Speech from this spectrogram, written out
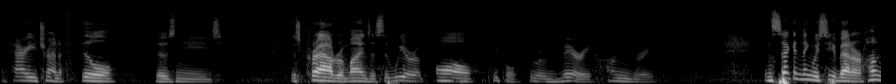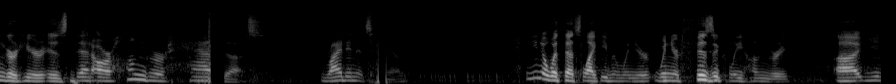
And how are you trying to fill those needs? This crowd reminds us that we are all people who are very hungry. And the second thing we see about our hunger here is that our hunger has us right in its hand. And you know what that's like even when you're, when you're physically hungry. Uh, you,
